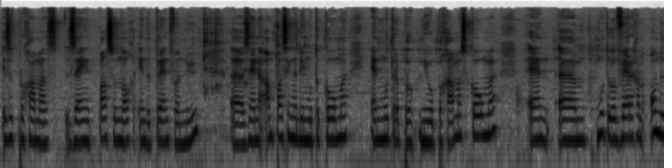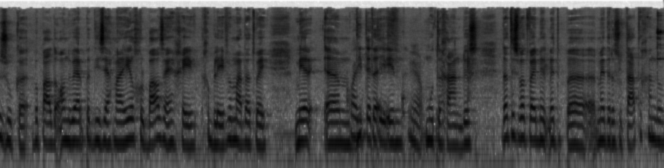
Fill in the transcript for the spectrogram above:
is het programma's zijn passen nog in de trend van nu? Eh, zijn er aanpassingen die moeten komen en moeten er pro- nieuwe programma's komen? En ehm, moeten we verder gaan onderzoeken bepaalde onderwerpen die zeg maar heel globaal zijn ge- gebleven, maar dat wij meer ehm, diepte in Ja. moeten gaan. Dus dat is wat wij met, met, eh, met de resultaten gaan doen.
